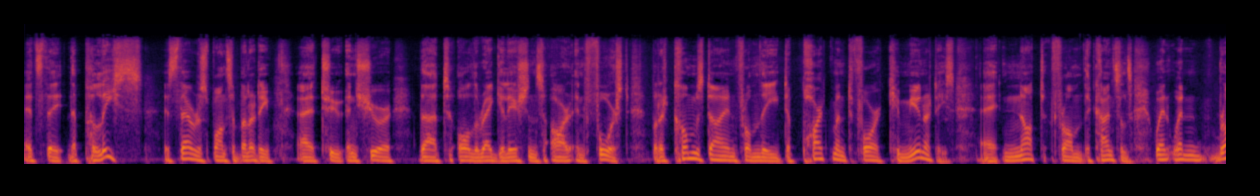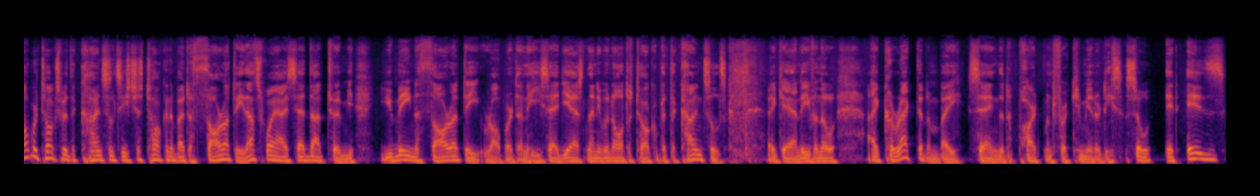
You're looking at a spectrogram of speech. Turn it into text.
it's the, the police, it's their responsibility uh, to ensure that all the regulations are enforced. But it comes down from the Department Department for Communities, uh, not from the councils. When when Robert talks about the councils, he's just talking about authority. That's why I said that to him. You, you mean authority, Robert? And he said yes. And then he went on to talk about the councils again, even though I corrected him by saying the Department for Communities. So it is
